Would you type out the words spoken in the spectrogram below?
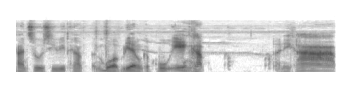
การสู้ชีวิตครับบวบเรียมกับปลูกเองครับสวัสดีครับ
